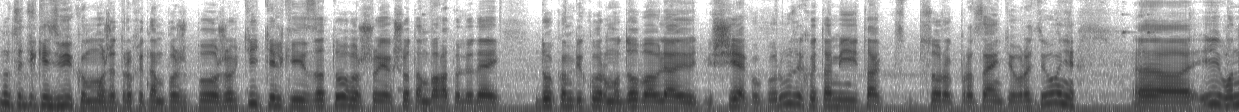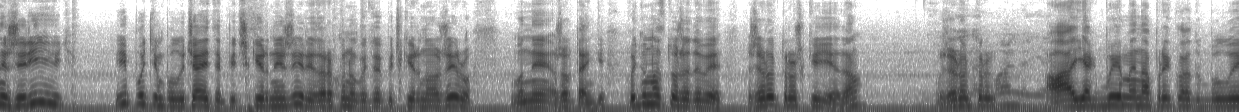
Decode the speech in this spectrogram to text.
Ну це тільки з віком може трохи там пож- пожовтіть, тільки із-за того, що якщо там багато людей до комбікорму додають ще кукурузи, хоч там і так 40% в раціоні, е, і вони жиріють, і потім виходить підшкірний жир, і за рахунок цього підшкірного жиру вони жовтенькі. Хоч у нас теж диви, жирок трошки є, так? Да? Жирок є. А якби ми, наприклад, були,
